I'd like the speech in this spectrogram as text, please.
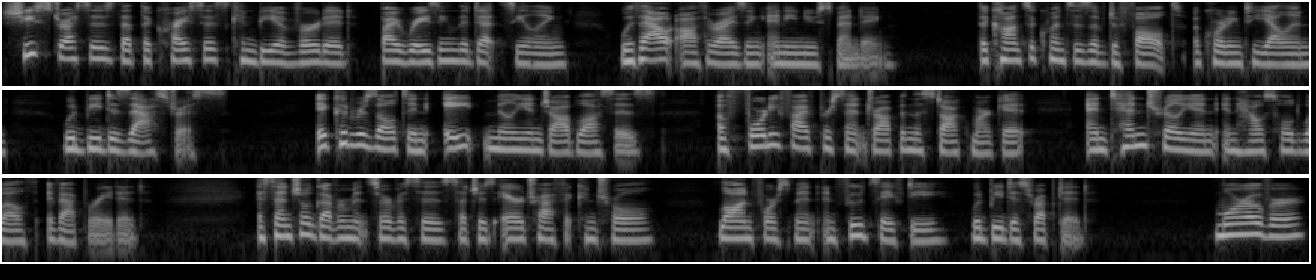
She stresses that the crisis can be averted by raising the debt ceiling without authorizing any new spending. The consequences of default, according to Yellen, would be disastrous. It could result in 8 million job losses, a 45% drop in the stock market, and 10 trillion in household wealth evaporated. Essential government services such as air traffic control, law enforcement, and food safety would be disrupted. Moreover,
